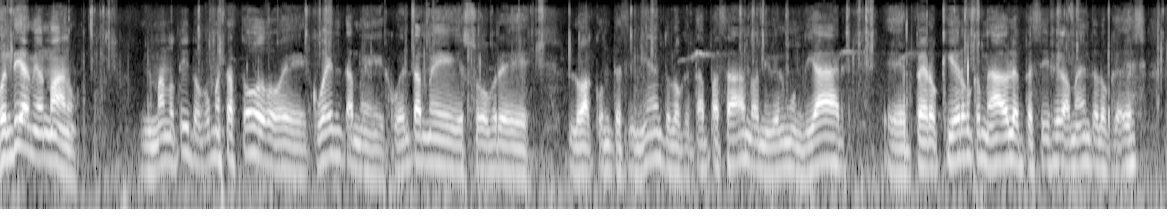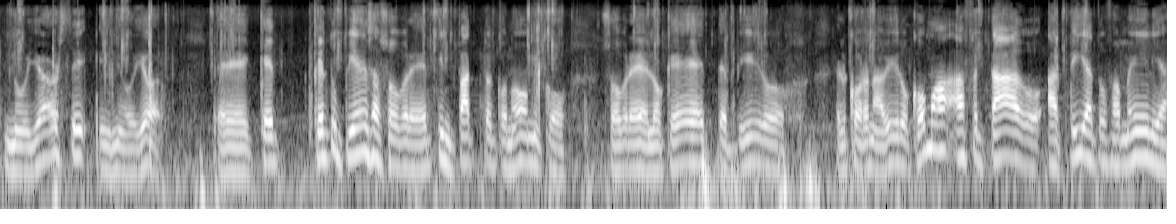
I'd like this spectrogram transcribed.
Buen día, mi hermano. Mi hermano Tito, ¿cómo estás todo? Eh, cuéntame, cuéntame sobre los acontecimientos, lo que está pasando a nivel mundial, eh, pero quiero que me hable específicamente de lo que es New Jersey y New York. Eh, ¿qué, ¿Qué tú piensas sobre este impacto económico, sobre lo que es este virus, el coronavirus? ¿Cómo ha afectado a ti, a tu familia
